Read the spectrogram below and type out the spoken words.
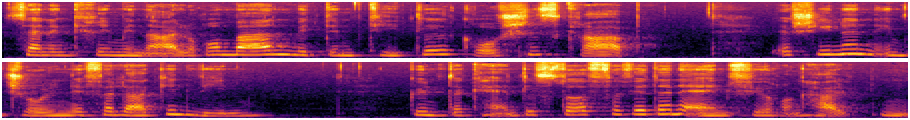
seinen Kriminalroman mit dem Titel Groschens Grab, erschienen im Czollne Verlag in Wien. Günter Keindelsdorfer wird eine Einführung halten.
